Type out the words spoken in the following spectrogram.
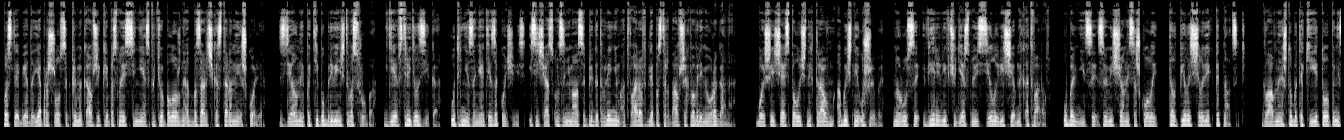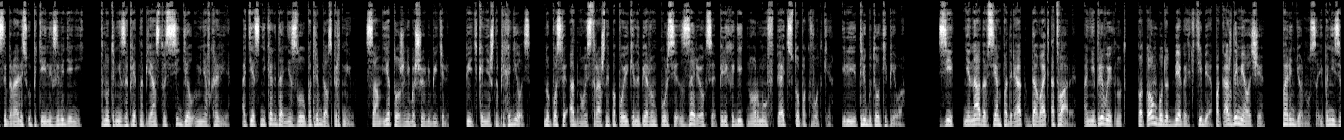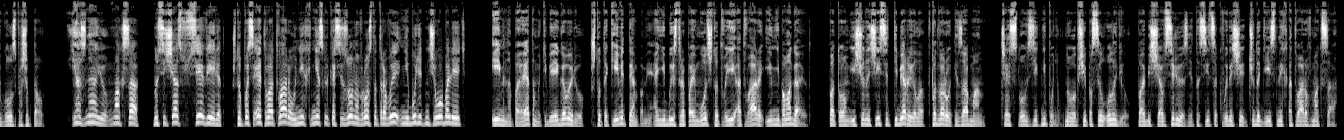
После обеда я прошелся к примыкавшей крепостной стене с противоположной от базарчика стороны школе, сделанной по типу бревенчатого сруба, где встретил Зика. Утренние занятия закончились, и сейчас он занимался приготовлением отваров для пострадавших во время урагана. Большая часть полученных травм – обычные ушибы, но русы верили в чудесную силу лечебных отваров. У больницы, совмещенной со школой, толпилось человек 15. Главное, чтобы такие толпы не собирались у питейных заведений, Внутренний запрет на пьянство сидел у меня в крови. Отец никогда не злоупотреблял спиртным. Сам я тоже небольшой любитель. Пить, конечно, приходилось, но после одной страшной попойки на первом курсе зарекся переходить норму в пять стопок водки или три бутылки пива. «Зик, не надо всем подряд давать отвары. Они привыкнут. Потом будут бегать к тебе по каждой мелочи». Парень дернулся и, понизив голос, прошептал. «Я знаю, Макса, но сейчас все верят, что после этого отвара у них несколько сезонов роста травы не будет ничего болеть. Именно поэтому тебе и говорю, что такими темпами они быстро поймут, что твои отвары им не помогают. Потом еще начистят тебе рыло в подворотне за обман. Часть слов Зик не понял, но общий посыл уловил, пообещав серьезнее относиться к выдаче чудодейственных отваров Макса.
